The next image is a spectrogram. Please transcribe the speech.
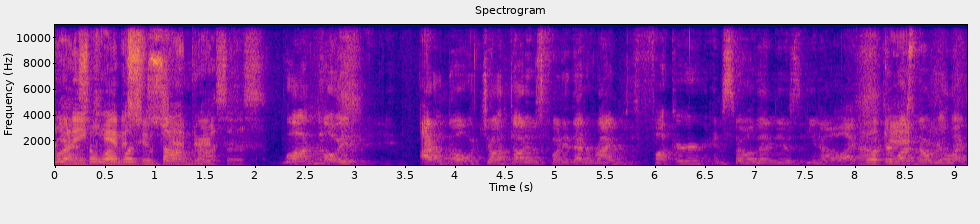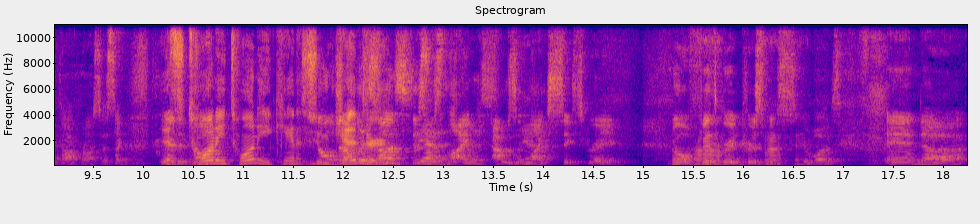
2020. yeah, so can't what was assume thought gender. process? Well, no, it, I don't know. John thought it was funny that it rhymed with fucker, and so then it was, you know, like, but there was no real life thought process. Like, It's a dog- 2020. You can't assume No, that was gender. not- this Yeah, was like this- I was in yeah. like sixth grade. No, fifth Oh, grade Christmas okay. it was. And uh,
